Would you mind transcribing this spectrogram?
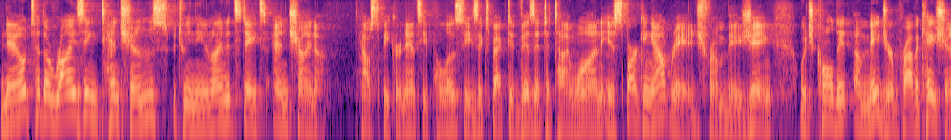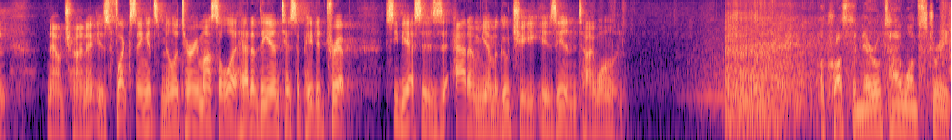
Now to the rising tensions between the United States and China. House Speaker Nancy Pelosi's expected visit to Taiwan is sparking outrage from Beijing, which called it a major provocation. Now China is flexing its military muscle ahead of the anticipated trip. CBS's Adam Yamaguchi is in Taiwan. Across the narrow Taiwan Strait,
